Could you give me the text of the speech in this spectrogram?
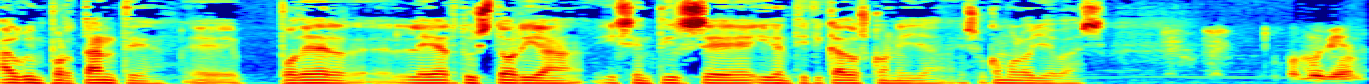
algo importante eh, poder leer tu historia y sentirse identificados con ella. ¿Eso cómo lo llevas? Pues muy bien,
